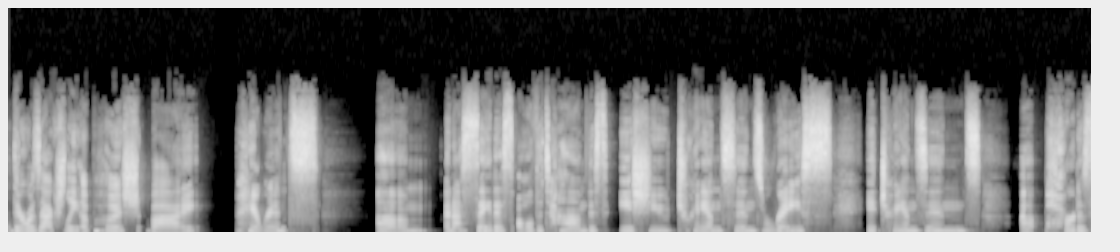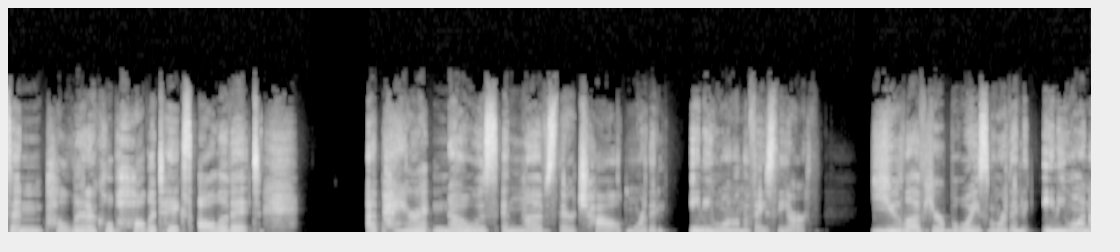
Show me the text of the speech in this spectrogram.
there was actually a push by parents. Um, and I say this all the time this issue transcends race, it transcends uh, partisan, political politics, all of it. A parent knows and loves their child more than anyone on the face of the earth. You love your boys more than anyone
